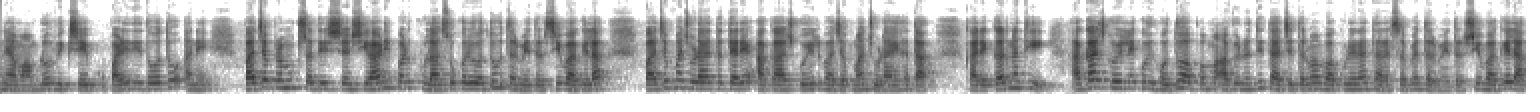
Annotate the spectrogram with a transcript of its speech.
અને આ મામલો વિક્ષેપ ઉપાડી દીધો હતો અને ભાજપ પ્રમુખ સતીશ શિયાળી પણ ખુલાસો કર્યો હતો. ધર્મેન્દ્રસિંહ વાઘેલા ભાજપમાં જોડાયા હતા ત્યારે આકાશ ગોહિલ ભાજપમાં જોડાયા હતા. કાર્યકર નથી, આકાશ ગોહિલને કોઈ હોદ્દો આપવામાં આવ્યો નથી. તાજેતરમાં વાઘોડિયાના ધારાસભ્ય ધર્મેન્દ્રસિંહ વાઘેલા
